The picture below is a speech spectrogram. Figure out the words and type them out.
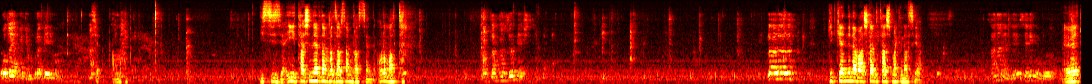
O da yapacağım. Bura benim o. Şey, Allah'ım. İşsiz ya. İyi taşı nereden kazarsan kaz sen. Oğlum alttan. Alttan kazıyorum ya işte. La la. Git kendine başka bir taş makinesi yap. Sana ne? Senin mi bu? Evet.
